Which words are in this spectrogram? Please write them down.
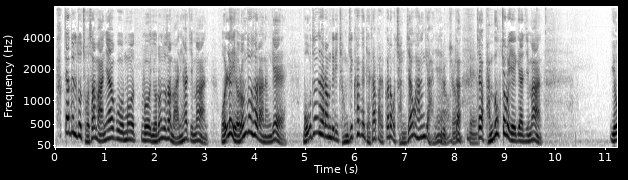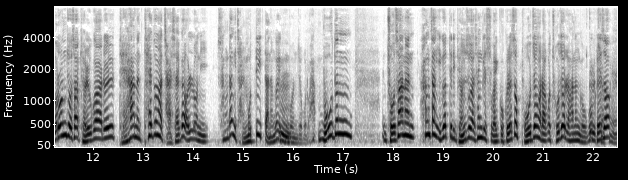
학자들도 조사 많이 하고 뭐, 뭐 여론조사 많이 하지만 원래 여론조사라는 게 모든 사람들이 정직하게 대답할 거라고 전제하고 하는 게 아니에요. 그렇죠. 그러니까 네. 제가 반복적으로 얘기하지만 여론조사 결과를 대하는 태도나 자세가 언론이 상당히 잘못돼 있다는 거예요, 음. 근본적으로. 모든 조사는 항상 이것들이 변수가 생길 수가 있고 그래서 보정을 하고 조절을 하는 거고 그렇죠. 그래서 네.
